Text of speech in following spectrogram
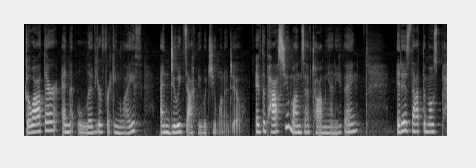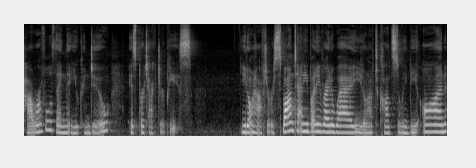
Go out there and live your freaking life and do exactly what you want to do. If the past two months have taught me anything, it is that the most powerful thing that you can do is protect your peace. You don't have to respond to anybody right away. You don't have to constantly be on.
